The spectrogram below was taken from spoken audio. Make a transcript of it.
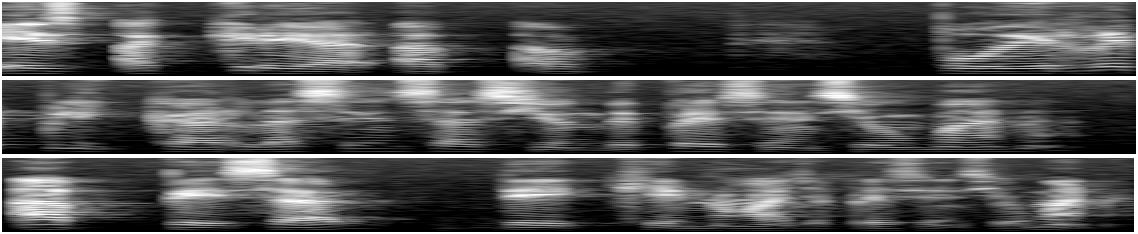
Es a crear, a, poder replicar la sensación de presencia humana a pesar de que no haya presencia humana.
